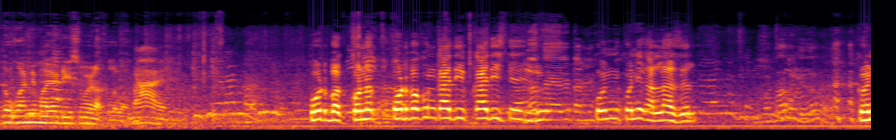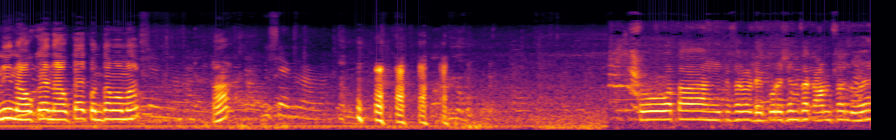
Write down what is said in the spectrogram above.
दोघांनी माझ्या डिशमध्ये टाकलं नाही. पोट बघ कोण पोट बघून काय दि काय दिसते कोणी कोणी खाल्ला असेल? कोणी? नाव काय नाव काय? कोणता मामा? हा? तो आता इथे सगळं डेकोरेशनचं काम चालू आहे.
